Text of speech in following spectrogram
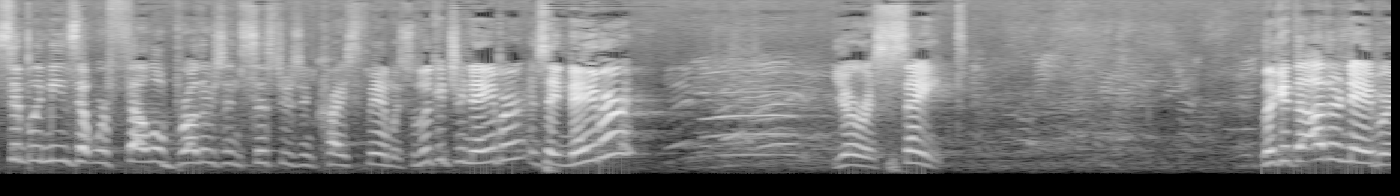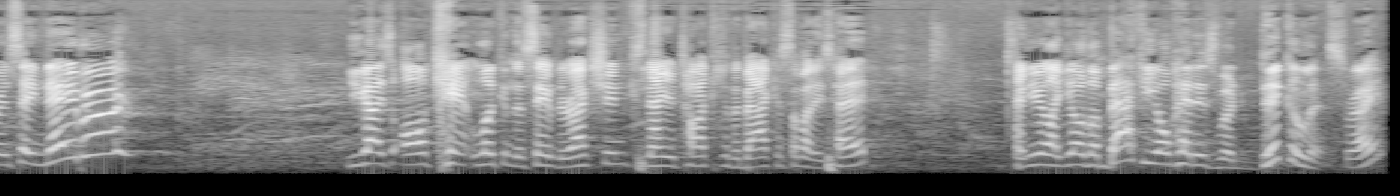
simply means that we're fellow brothers and sisters in Christ's family. So look at your neighbor and say, Neighbor, neighbor. you're a saint. Look at the other neighbor and say, Neighbor, you guys all can't look in the same direction because now you're talking to the back of somebody's head. And you're like, yo, the back of your head is ridiculous, right?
